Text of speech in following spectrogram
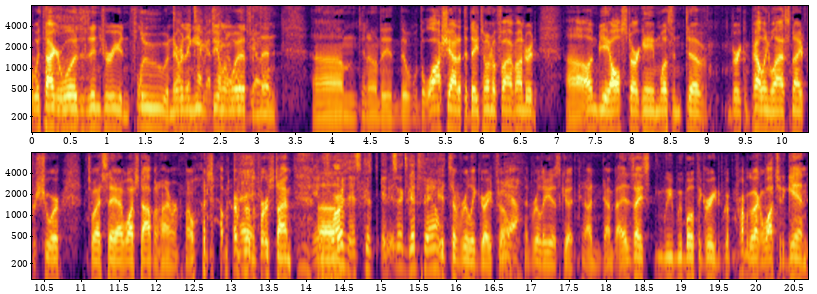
with Tiger Woods' his injury and flu and everything he was dealing with, and then. Um, you know the, the the washout at the Daytona 500, uh, NBA All Star Game wasn't uh, very compelling last night for sure. That's why I say I watched Oppenheimer. I watched Oppenheimer for the first time. It's Uh, worth it. It's good. It's a good film. it's a really great film. Yeah. It really is good. I, I, as I, we, we both agreed, we'll probably go back and watch it again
